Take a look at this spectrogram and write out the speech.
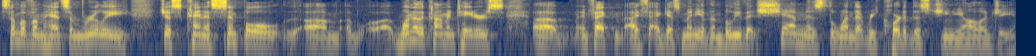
some of them had some really just kind of simple. Um, one of the commentators, uh, in fact, I, I, guess many of them believe that Shem is the one that recorded this genealogy,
